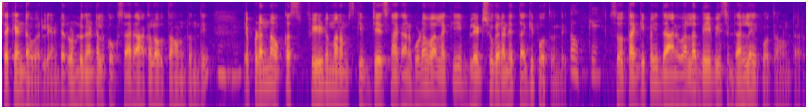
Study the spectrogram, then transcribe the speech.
సెకండ్ అవర్లీ అంటే రెండు గంటలకు ఒకసారి ఆకలి అవుతూ ఉంటుంది. ఎప్పుడన్నా ఒక్క ఫీడ్ మనం స్కిప్ చేసినా కానీ కూడా వాళ్ళకి బ్లడ్ షుగర్ అనేది తగ్గిపోతుంది. సో తగ్గిపోయి దానివల్ల బేబీస్ డల్ అయిపోతూ ఉంటారు.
